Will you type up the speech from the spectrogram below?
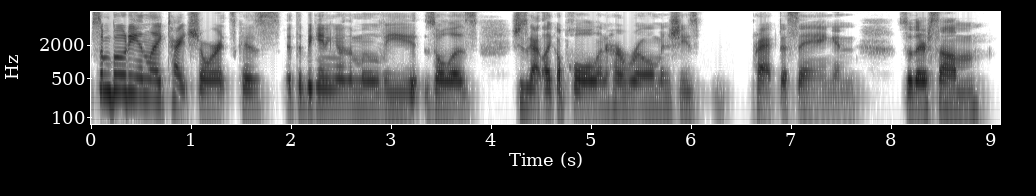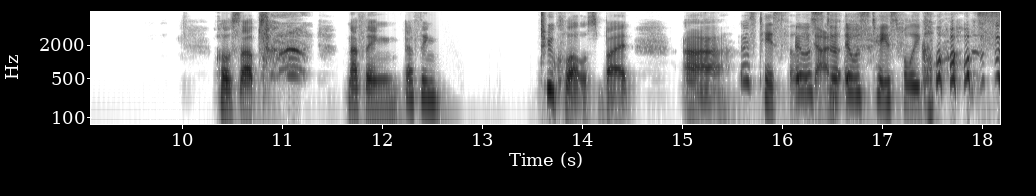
some booty and like tight shorts because at the beginning of the movie, Zola's she's got like a pole in her room and she's practicing, and so there's some close ups. nothing, nothing too close, but uh, it was tastefully it was done. still it was tastefully close.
